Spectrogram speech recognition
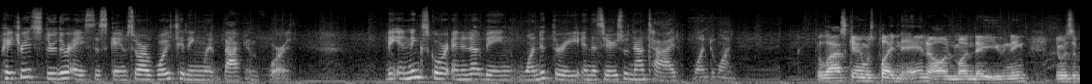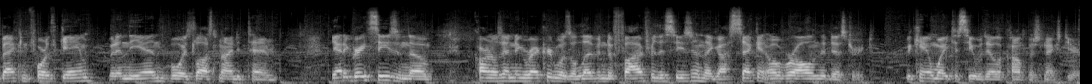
Patriots threw their ace this game, so our boys' hitting went back and forth. The ending score ended up being 1 to 3, and the series was now tied 1 to 1. The last game was played in Anna on Monday evening. It was a back and forth game, but in the end, the boys lost 9 to 10. They had a great season though. Cardinals' ending record was 11 to 5 for the season. They got second overall in the district. We can't wait to see what they'll accomplish next year.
